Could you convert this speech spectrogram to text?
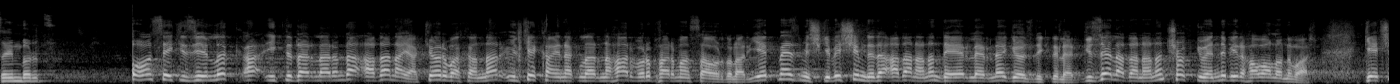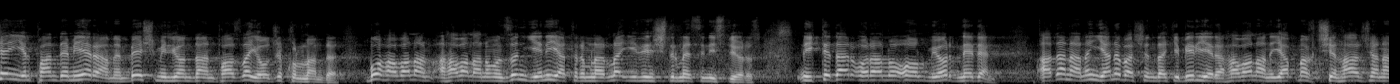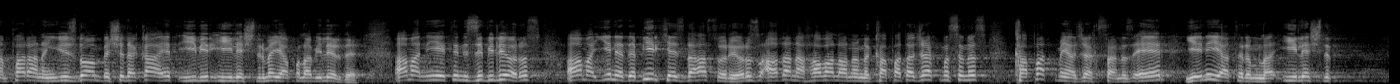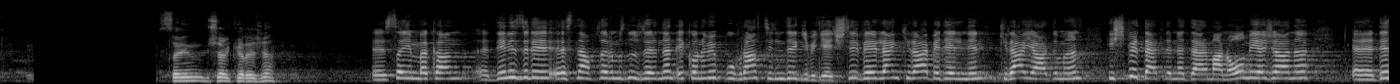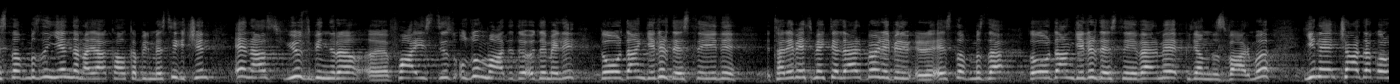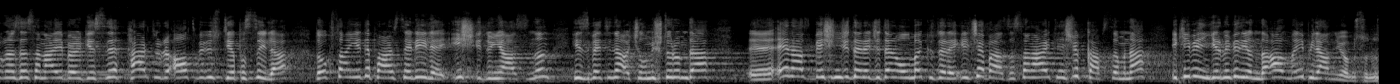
Sayın Barut. 18 yıllık iktidarlarında Adana'ya kör bakanlar ülke kaynaklarını har vurup harman savurdular. Yetmezmiş gibi şimdi de Adana'nın değerlerine göz diktiler. Güzel Adana'nın çok güvenli bir havalanı var. Geçen yıl pandemiye rağmen 5 milyondan fazla yolcu kullandı. Bu havalan, havalanımızın yeni yatırımlarla iyileştirmesini istiyoruz. İktidar oralı olmuyor. Neden? Adana'nın yanı başındaki bir yere havalanı yapmak için harcanan paranın yüzde on de gayet iyi bir iyileştirme yapılabilirdi. Ama niyetinizi biliyoruz ama yine de bir kez daha soruyoruz. Adana havalanını kapatacak mısınız? Kapatmayacaksanız eğer yeni yatırımla iyileştir Sayın Bişar Karaca. Ee, Sayın Bakan, e, Denizli esnaflarımızın üzerinden ekonomik buhran silindir gibi geçti. Verilen kira bedelinin, kira yardımının hiçbir dertlerine derman olmayacağını, e, yeniden ayağa kalkabilmesi için en az 100 bin lira e, faizsiz uzun vadede ödemeli doğrudan gelir desteğini talep etmekteler. Böyle bir e, esnafımıza doğrudan gelir desteği verme planınız var mı? Yine Çardak Organize Sanayi Bölgesi her türlü alt ve üst yapısıyla 97 parseliyle iş dünyasının hizmetine açılmış durumda. Ee, en az 5. dereceden olmak üzere ilçe bazlı sanayi teşvik kapsamına 2021 yılında almayı planlıyor musunuz?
